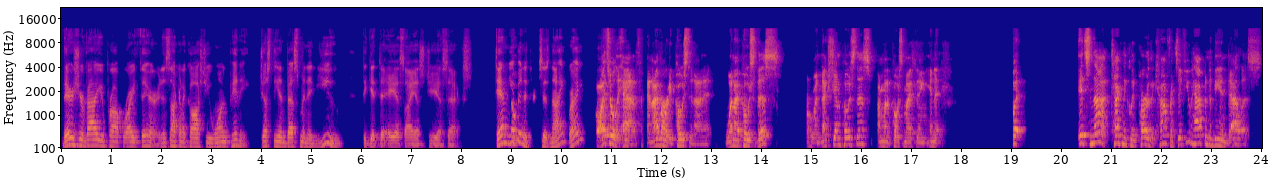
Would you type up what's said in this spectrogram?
There's your value prop right there. And it's not going to cost you one penny, just the investment in you to get to ASIS GSX. Tim, you've Oh. been to Texas night, right? Oh, I totally have. And I've already posted on it. When I post this, or when Next Gen posts this, I'm going to post my thing in it. But it's not technically part of the conference. If you happen to be in Dallas,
